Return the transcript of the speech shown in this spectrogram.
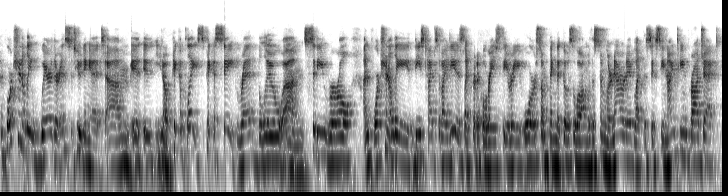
Unfortunately where they're instituting it, um, it, it, you know pick a place pick a state red blue um, city rural. Unfortunately these types of ideas like critical race theory or something that goes along with a similar narrative like the 1619 project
